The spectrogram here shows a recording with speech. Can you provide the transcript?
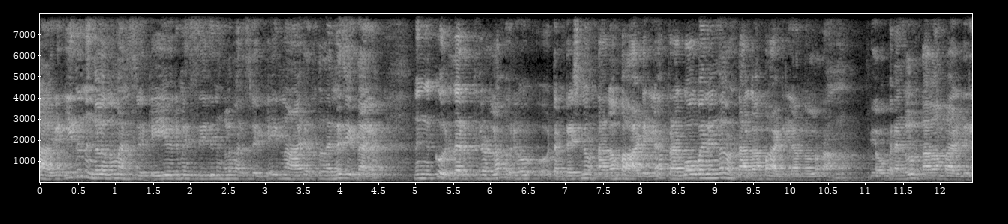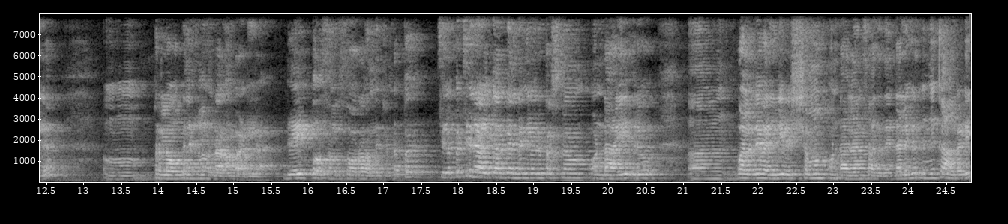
കാര്യം ഇത് നിങ്ങളൊന്ന് മനസ്സിലാക്കുക ഈ ഒരു മെസ്സേജ് നിങ്ങൾ മനസ്സിലാക്കുക ഇന്ന് ആരെന്ത് തന്നെ ചെയ്താലും നിങ്ങൾക്ക് ഒരു തരത്തിലുള്ള ഒരു ടെംപ്ടേഷനും ഉണ്ടാകാൻ പാടില്ല പ്രകോപനങ്ങൾ ഉണ്ടാകാൻ പാടില്ല എന്നുള്ളതാണ്. പ്രലോഭനങ്ങൾ ഉണ്ടാകാൻ പാടില്ല പ്രലോഭനങ്ങൾ ഉണ്ടാകാൻ പാടില്ല. ഗ്രേറ്റ് പേഴ്സണൽ സോറ വന്നിട്ടുണ്ട്. അപ്പൊ ചിലപ്പോൾ ചില ആൾക്കാർക്ക് എന്തെങ്കിലും ഒരു പ്രശ്നം ഉണ്ടായി ഒരു വളരെ വലിയ വിഷമം ഉണ്ടാകാൻ സാധ്യതയുണ്ട്. അല്ലെങ്കിൽ നിങ്ങൾക്ക് ആൾറെഡി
